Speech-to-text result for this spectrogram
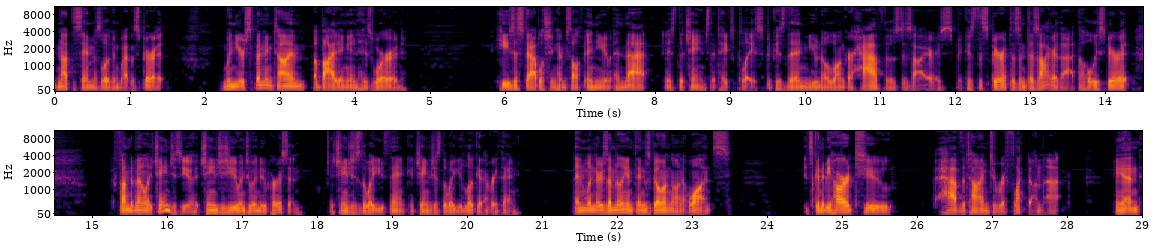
not the same as living by the Spirit. When you're spending time abiding in His Word, He's establishing Himself in you, and that is the change that takes place because then you no longer have those desires because the Spirit doesn't desire that. The Holy Spirit fundamentally changes you, it changes you into a new person. It changes the way you think, it changes the way you look at everything. And when there's a million things going on at once, it's going to be hard to have the time to reflect on that. And,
